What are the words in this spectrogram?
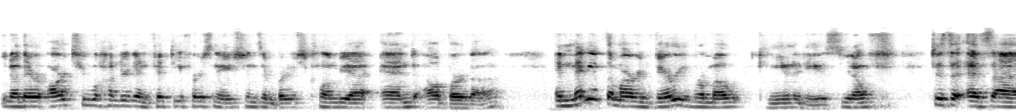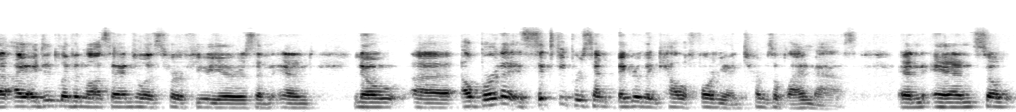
you know, there are 250 First Nations in British Columbia and Alberta, and many of them are in very remote communities. You know, just as uh, I, I, did live in Los Angeles for a few years, and and you know, uh, Alberta is 60% bigger than California in terms of landmass, and and so,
